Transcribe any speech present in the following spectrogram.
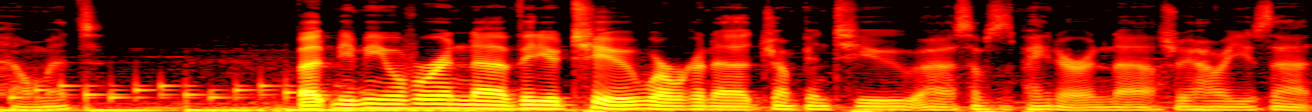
helmet. But meet me over in uh, video two where we're going to jump into uh, Substance Painter and uh, show you how I use that.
